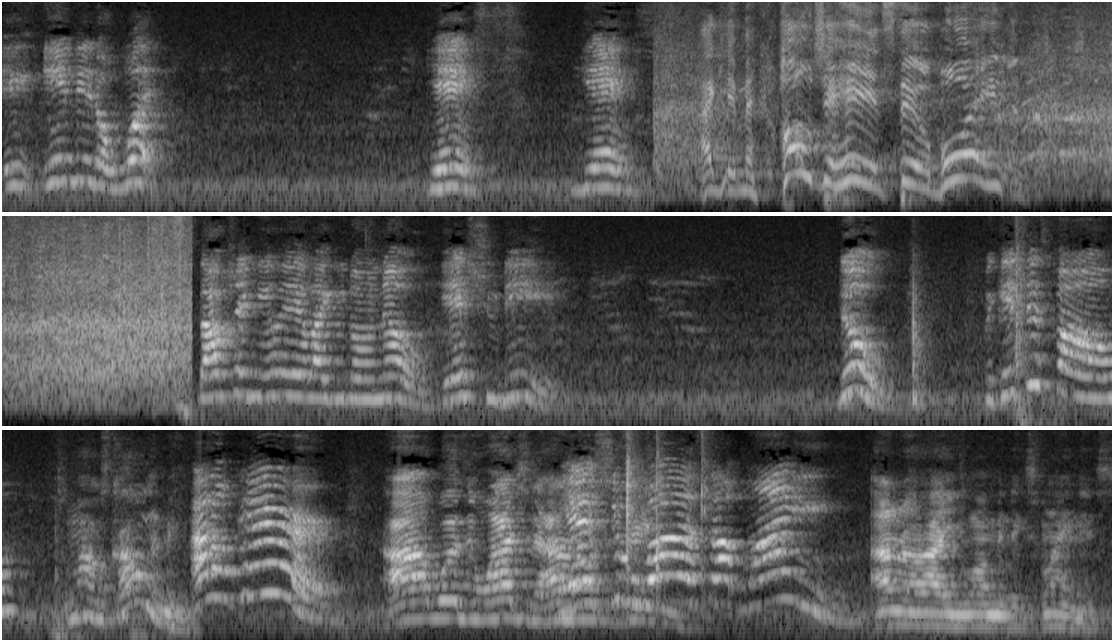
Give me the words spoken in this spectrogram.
it ended or what? Yes, yes. I get mad. Hold your head still, boy. Stop shaking your head like you don't know. Yes, you did. Dude, forget this phone. Somebody was calling me. I don't care. I wasn't watching it. I don't Yes, know you was. Stop lying. I don't know how you want me to explain this.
